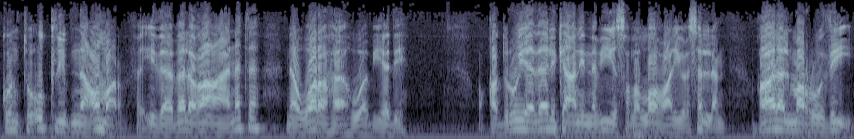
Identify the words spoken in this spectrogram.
كنت أطلي ابن عمر فإذا بلغ عانته نورها هو بيده. وقد روي ذلك عن النبي صلى الله عليه وسلم. قال المروذي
